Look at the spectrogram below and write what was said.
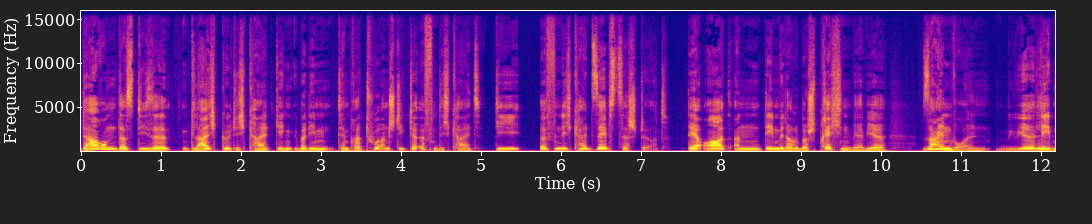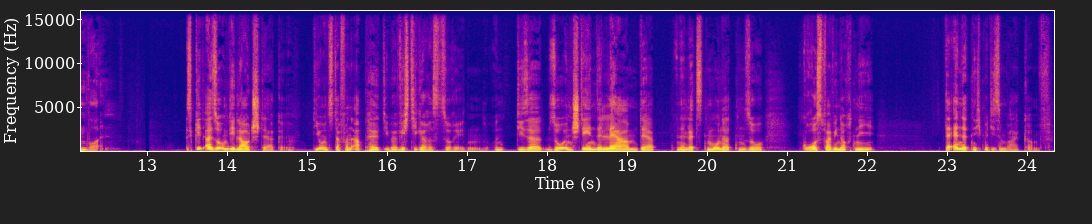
Darum, dass diese Gleichgültigkeit gegenüber dem Temperaturanstieg der Öffentlichkeit die Öffentlichkeit selbst zerstört. Der Ort, an dem wir darüber sprechen, wer wir sein wollen, wie wir leben wollen. Es geht also um die Lautstärke, die uns davon abhält, über Wichtigeres zu reden. Und dieser so entstehende Lärm, der in den letzten Monaten so groß war wie noch nie, der endet nicht mit diesem Wahlkampf.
